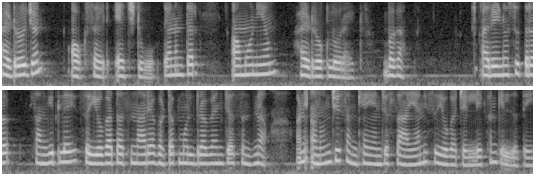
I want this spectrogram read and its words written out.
hydrogen oxide H two O त्यानंतर अमोनियम हायड्रोक्लोराईड. बघा रेणूसूत्र सांगितले संयोगात असणाऱ्या घटक मूलद्रव्यांच्या संज्ञा आणि अणूंची संख्या यांच्या सहाय्याने संयोगाचे लेखन केले जाते.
